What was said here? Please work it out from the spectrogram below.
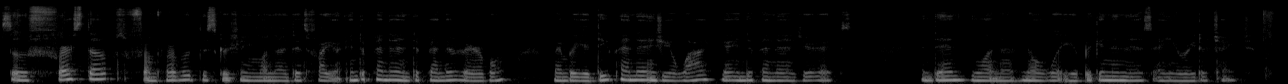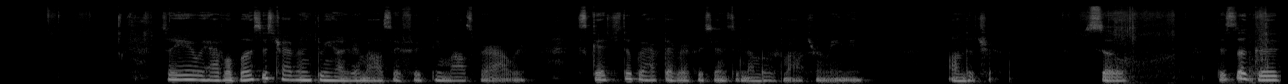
So first up, from verbal description, you want to identify your independent and dependent variable. Remember, your dependent is your y, your independent is your x. And then you want to know what your beginning is and your rate of change. So here we have a bus is traveling 300 miles at 50 miles per hour. Sketch the graph that represents the number of miles remaining on the trip. So this is a good,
